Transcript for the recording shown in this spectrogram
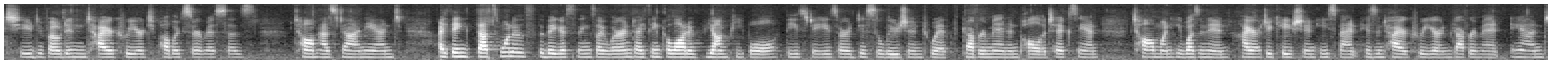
to devote an entire career to public service as Tom has done. And I think that's one of the biggest things I learned. I think a lot of young people these days are disillusioned with government and politics. And Tom, when he wasn't in higher education, he spent his entire career in government. And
